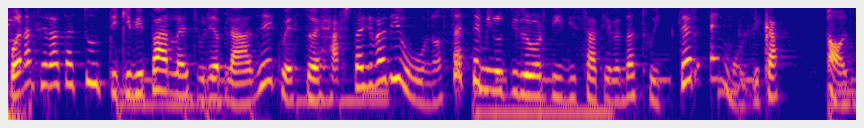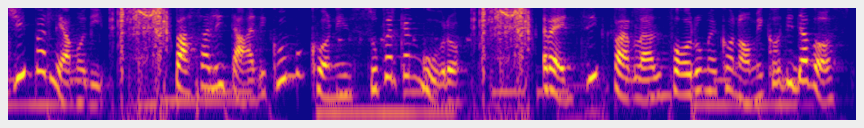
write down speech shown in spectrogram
Buonasera a tutti, chi vi parla è Giulia Blasi e questo è Hashtag Radio 1, 7 minuti lordi di satira da Twitter e musica. Oggi parliamo di Passa l'Italicum con il super canguro. Renzi parla al forum economico di Davos.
